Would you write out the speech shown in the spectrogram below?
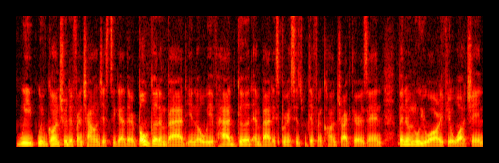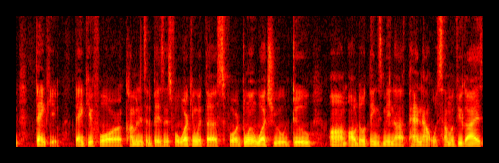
we we've gone through different challenges together, both good and bad. You know, we've had good and bad experiences with different contractors, and depending on who you are, if you're watching, thank you. Thank you for coming into the business, for working with us, for doing what you do um, although things may not have panned out with some of you guys,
